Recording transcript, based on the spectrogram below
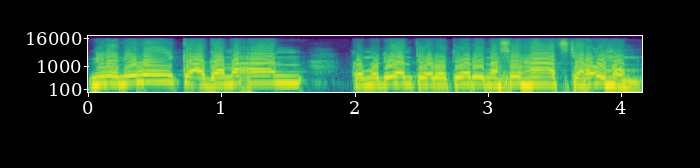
nilai-nilai keagamaan, kemudian teori-teori nasihat secara umum.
